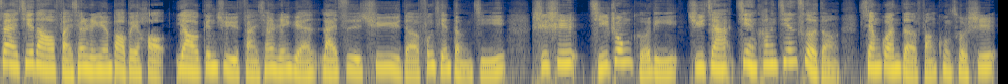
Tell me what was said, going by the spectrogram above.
在接到返乡人员报备后，要根据返乡人员来自区域的风险等级，实施集中隔离、居家健康监测等相关的防控措施，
